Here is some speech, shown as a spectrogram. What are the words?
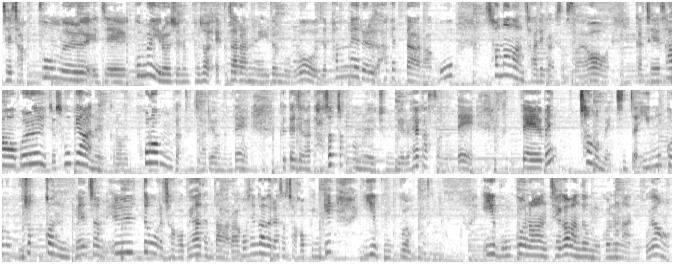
제 작품을 이제 꿈을 이뤄주는 부서 액자라는 이름으로 이제 판매를 하겠다라고 선언한 자리가 있었어요. 그러니까 제 사업을 이제 소개하는 그런 포럼 같은 자리였는데 그때 제가 다섯 작품을 준비를 해갔었는데 그때 맨 처음에 진짜 이 문구는 무조건 맨 처음 1등으로 작업해야 된다라고 생각을 해서 작업한 게 이 문구였거든요. 이 문구는 제가 만든 문구는 아니고요.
